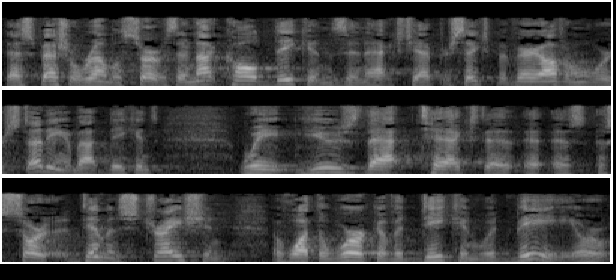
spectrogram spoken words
that special realm of service. They're not called deacons in Acts chapter 6, but very often when we're studying about deacons, we use that text as, a sort of demonstration of what the work of a deacon would be, or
